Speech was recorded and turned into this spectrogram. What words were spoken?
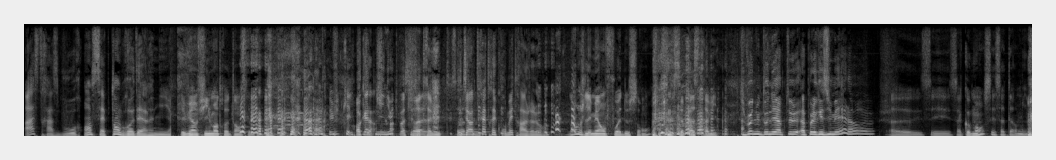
à Strasbourg en septembre dernier. J'ai vu un film entre temps. en 4 minutes, parce que ça va très vite. C'était un très très court métrage alors. non, je les mets en x200. ça passe très vite. Tu peux nous donner un peu, un peu le résumé alors? Euh, Ça commence et ça termine.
